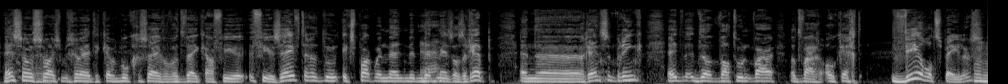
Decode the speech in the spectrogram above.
He, zo, zoals je misschien weet, ik heb een boek geschreven over het WK 470. Toen, ik sprak met, met, met, mensen als Rep en uh, Rensenbrink. Dat, wat toen, waar, dat waren ook echt wereldspelers. Mhm.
